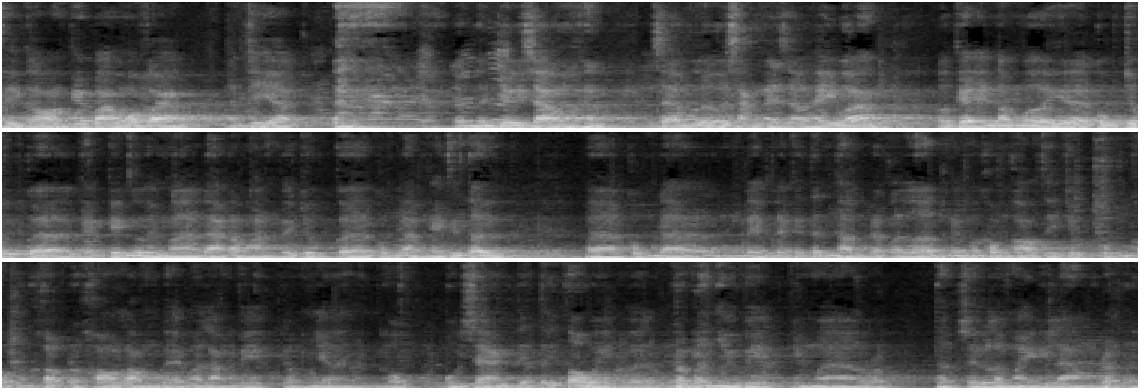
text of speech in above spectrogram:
thì có cái bao màu vàng. Anh chị ạ hình như sao sao em lựa sẵn hay sao? Hay quá. Ok năm mới ờ, cũng chúc ờ, cái, cái người mà đã đồng hành với chúc ờ, cũng là ngày thứ tư. Và cũng đã đem đến cái tinh thần rất là lớn. Nếu mà không có thì chúc cũng không khóc là khó lòng để mà làm việc trong giờ một buổi sáng cho tới tối. Và rất là nhiều việc nhưng mà thật sự là may đi làm rất là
